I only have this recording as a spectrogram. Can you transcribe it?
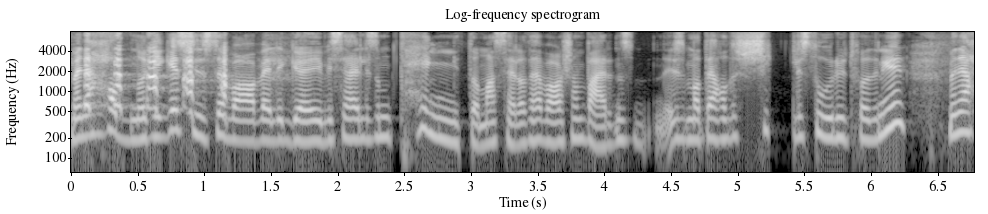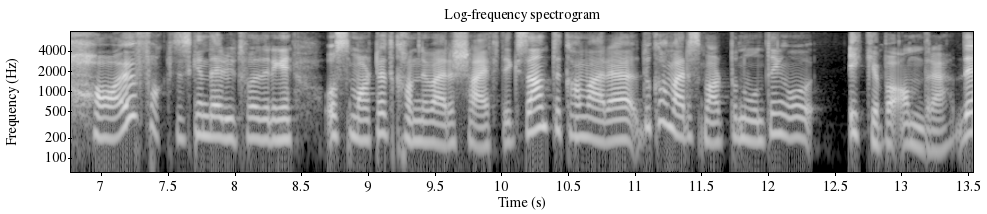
Men jeg hadde nok ikke syntes det var veldig gøy hvis jeg liksom tenkte om meg selv at jeg var sånn verdens liksom At jeg hadde skikkelig store utfordringer. Men jeg har jo faktisk en del utfordringer, og smarthet kan jo være skeivt, ikke sant? Det kan være, du kan være smart på noen ting. og ikke på andre. Det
